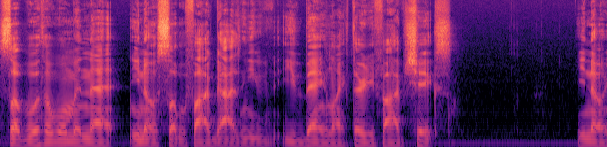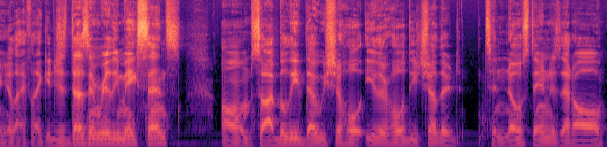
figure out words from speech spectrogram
slept with a woman that, you know, slept with five guys and you you've banged like 35 chicks. You know, in your life. Like it just doesn't really make sense. Um so I believe that we should hold either hold each other to no standards at all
